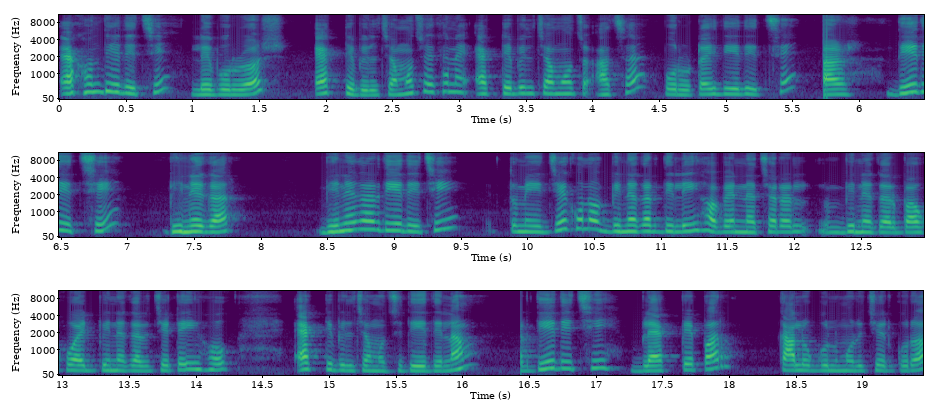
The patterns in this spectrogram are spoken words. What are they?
এখন দিয়ে দিচ্ছি লেবুর রস। এক টেবিল চামচ, এখানে এক টেবিল চামচ আছে, পুরোটাই দিয়ে দিচ্ছি। আর দিয়ে দিচ্ছি ভিনেগার। ভিনেগার দিয়ে দিচ্ছি, তুমি যে কোনো ভিনেগার দিলেই হবে ন্যাচারাল ভিনেগার বা হোয়াইট ভিনেগার যেটাই হোক, এক টেবিল চামচ দিয়ে দিলাম। আর দিয়ে দিচ্ছি ব্ল্যাক পেপার কালো গোলমরিচের গুঁড়া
